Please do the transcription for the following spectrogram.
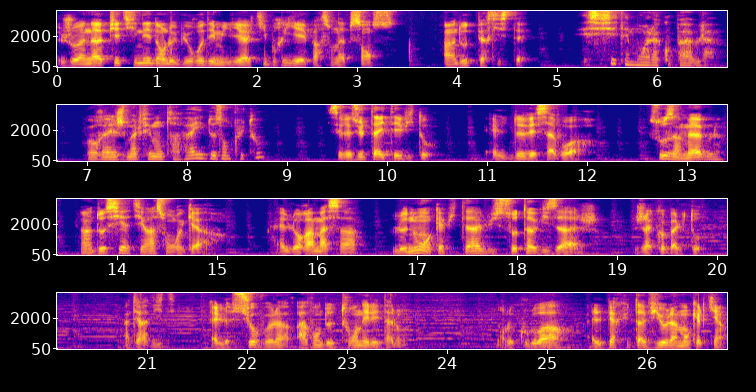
Johanna piétinait dans le bureau d'Emilia qui brillait par son absence. Un doute persistait. Et si c'était moi la coupable? Aurais-je mal fait mon travail deux ans plus tôt? Ses résultats étaient vitaux. Elle devait savoir. Sous un meuble, un dossier attira son regard. Elle le ramassa, le nom en capital lui sauta au visage. Jacob Alto. Interdite, elle le survola avant de tourner les talons. Dans le couloir, elle percuta violemment quelqu'un.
